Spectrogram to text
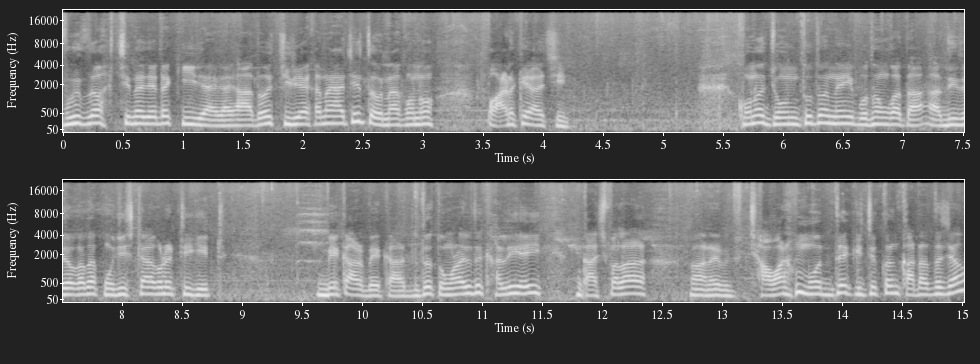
বুঝতে পারছি না যে এটা কী জায়গায় আদৌ চিড়িয়াখানায় আছি তো না কোনো পার্কে আছি? কোনো জন্তু তো নেই প্রথম কথা। আর দ্বিতীয় কথা, পঁচিশ টাকা করে টিকিট বেকার বেকার। দুটো তোমরা যদি খালি এই গাছপালা মানে ছাওয়ার মধ্যে কিছুক্ষণ কাটাতে চাও,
